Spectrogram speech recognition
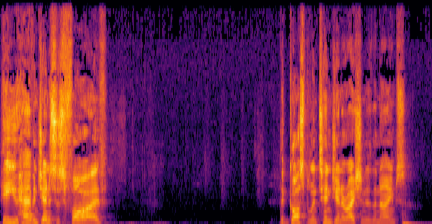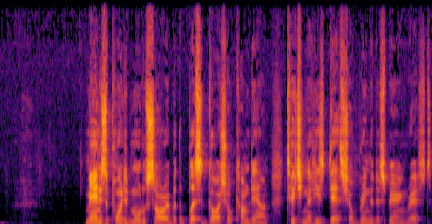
Here you have in Genesis 5 the gospel in 10 generations of the names. Man is appointed mortal sorrow, but the blessed God shall come down, teaching that his death shall bring the despairing rest.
